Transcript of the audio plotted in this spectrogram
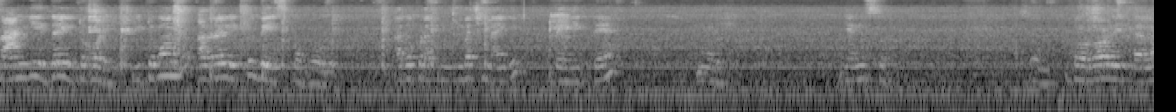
ಸಾಂಗಿ ಇದ್ದರೆ ಇಟ್ಕೊಳ್ಳಿ. ಇಟ್ಕೊಂಡು ಅದರಲ್ಲಿ ಇಟ್ಟು ಬೇಯಿಸ್ಕೋಬೋದು. ಅದು ಕೂಡ ತುಂಬ ಚೆನ್ನಾಗಿ ಬೇಯುತ್ತೆ ನೋಡಿ, ಗೆಣಸು. ಸೊ ದೊಡ್ಡ ದೊಡ್ಡದಿತ್ತಲ್ಲ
